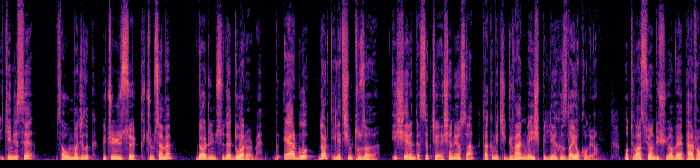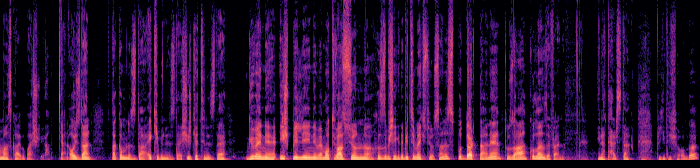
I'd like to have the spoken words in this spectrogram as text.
ikincisi savunmacılık. Üçüncüsü küçümseme. Dördüncüsü de duvar örme. Eğer bu dört iletişim tuzağı iş yerinde sıkça yaşanıyorsa takım içi güven ve işbirliği hızla yok oluyor. Motivasyon düşüyor ve performans kaybı başlıyor. Yani o yüzden takımınızda, ekibinizde, şirketinizde güveni, işbirliğini ve motivasyonunu hızlı bir şekilde bitirmek istiyorsanız bu dört tane tuzağı kullanınız efendim. Yine tersten bir gidiş oldu.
